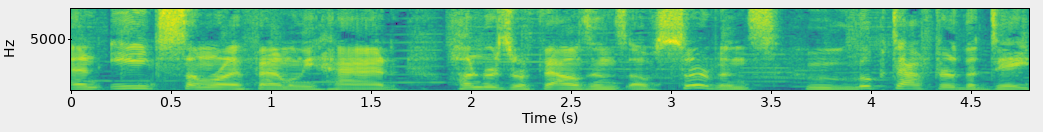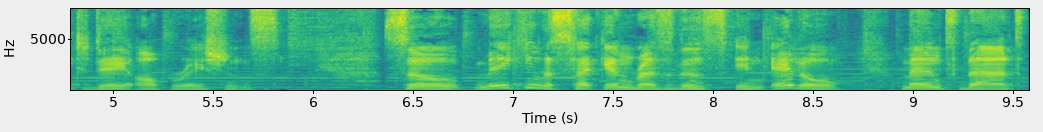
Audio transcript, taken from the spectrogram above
and each samurai family had hundreds or thousands of servants who looked after the day to day operations. So, making a second residence in Edo meant that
